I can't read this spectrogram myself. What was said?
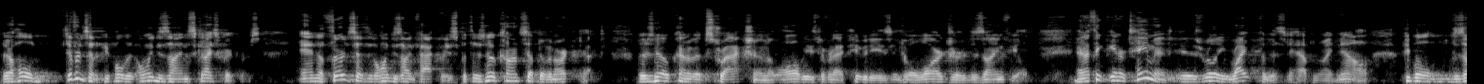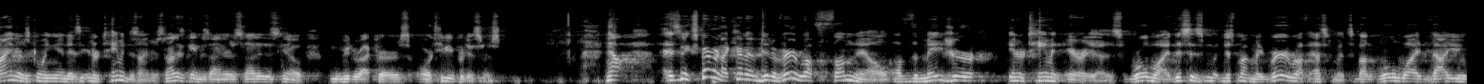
There are a whole different set of people that only design skyscrapers. And a third says that only design factories, but there's no concept of an architect. There's no kind of abstraction of all these different activities into a larger design field. And I think entertainment is really ripe for this to happen right now. People, designers going in as entertainment designers, not as game designers, not as, you know, movie directors or TV producers. Now, as an experiment, I kind of did a very rough thumbnail of the major entertainment areas worldwide. This is just my, my very rough estimates about worldwide value,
